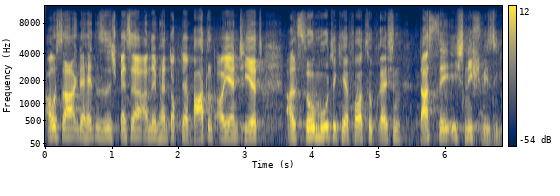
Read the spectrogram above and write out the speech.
Aussage. Da hätten Sie sich besser an dem Herrn Dr. Bartelt orientiert, als so mutig hier vorzubrechen. Das sehe ich nicht wie Sie.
